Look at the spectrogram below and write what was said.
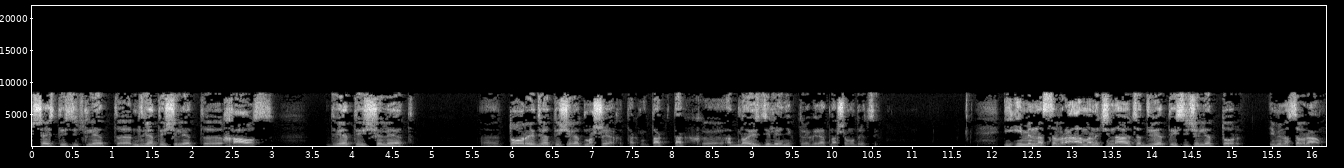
6000 лет, 2000 э, лет э, хаос, 2000 лет э, Торы и 2000 лет Машеха. Так, так, так одно из делений, которое говорят наши мудрецы. И именно с Авраама начинаются две тысячи лет Торы. Именно с Авраама.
